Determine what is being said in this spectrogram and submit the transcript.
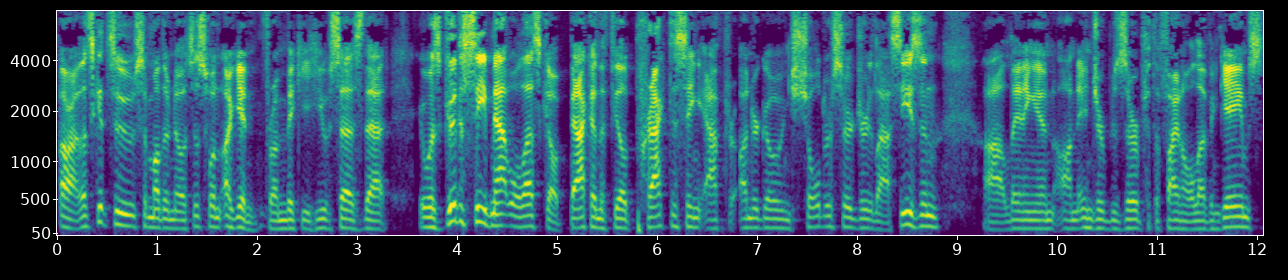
All right, let's get to some other notes. This one again from Mickey. He says that it was good to see Matt Waletzko back on the field practicing after undergoing shoulder surgery last season, uh, landing in on injured reserve for the final 11 games.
